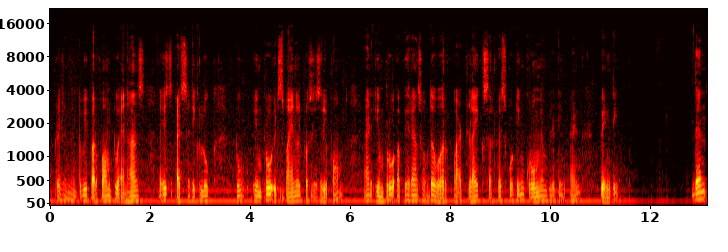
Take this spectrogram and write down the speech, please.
operation to be performed to enhance its aesthetic look to improve its final process reforms and improve appearance of the work part like surface coating chromium plating and painting. Then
